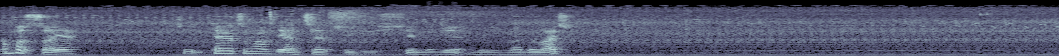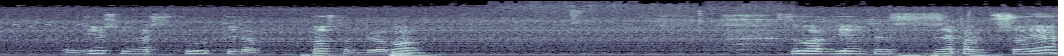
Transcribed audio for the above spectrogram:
Albo soję. Czyli Tego co mam więcej oczywiście będzie, będziemy ładować. Jedziemy sobie na skróty na prostą drogą. Wyładujemy ten rzepak w soję.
